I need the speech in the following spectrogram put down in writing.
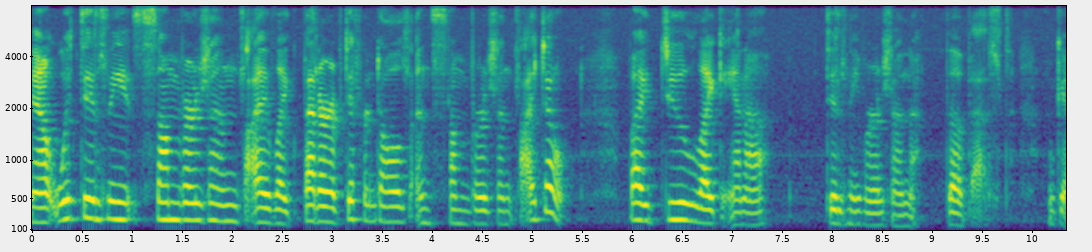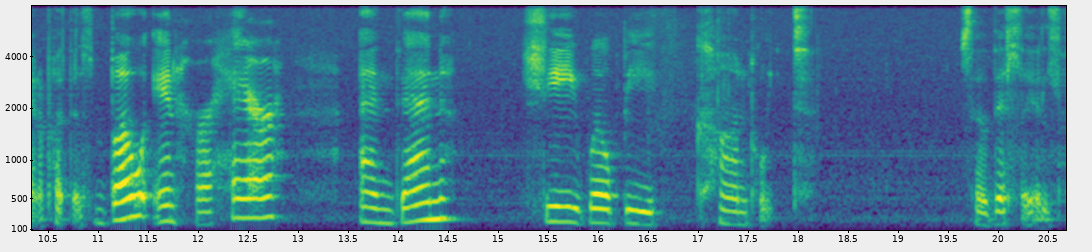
Now, with Disney, some versions I like better of different dolls, and some versions I don't. But I do like Anna Disney version the best. I'm going to put this bow in her hair, and then she will be complete. So this is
